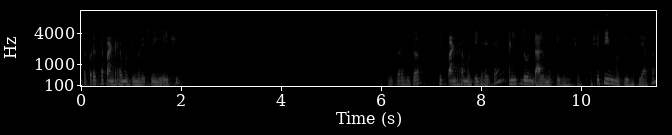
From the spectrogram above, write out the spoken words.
आता परत ह्या पांढऱ्या मोतीमध्ये सुई घ्यायची. आणि परत इथं एक पांढरा मोती घ्यायचा आहे आणि दोन लाल मोती घ्यायचे आहेत. असे तीन मोती घेतले आपण.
